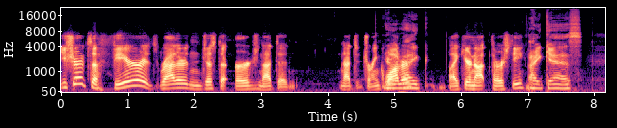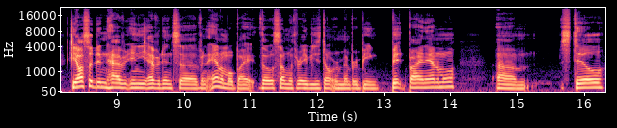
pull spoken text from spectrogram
You sure it's a fear? It's rather than just the urge not to, not to drink You're water. Like, Like, you're not thirsty. I guess. He also didn't have any evidence of an animal bite, though some with rabies don't remember being bit by an animal. Um, still,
